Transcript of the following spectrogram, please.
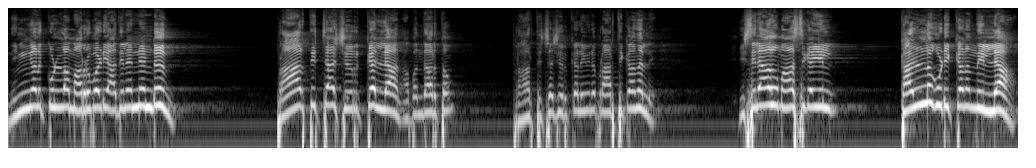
നിങ്ങൾക്കുള്ള മറുപടി പ്രാർത്ഥിച്ചാൽ ഉണ്ട് പ്രാർത്ഥിച്ച ഷിർക്കല്ല അപ്പം എന്താ അർത്ഥം? പ്രാർത്ഥിച്ച ഷിർക്കല്ല പ്രാർത്ഥിക്കാന്നല്ലേ. ഇസ്ലാഹ് മാസികയിൽ കള്ളു കുടിക്കണം കുടിക്കണമെന്നില്ല.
